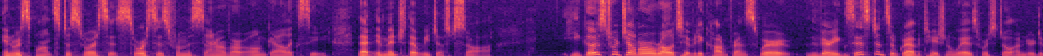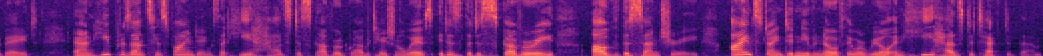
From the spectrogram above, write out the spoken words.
in response to sources, sources from the center of our own galaxy, that image that we just saw. He goes to a general relativity conference where the very existence of gravitational waves were still under debate, and he presents his findings that he has discovered gravitational waves. It is the discovery of the century. Einstein didn't even know if they were real, and he has detected them.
